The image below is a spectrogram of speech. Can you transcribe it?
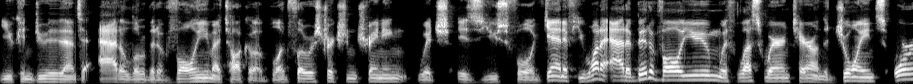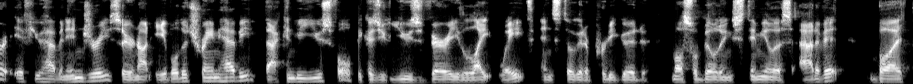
You can do them to add a little bit of volume. I talk about blood flow restriction training, which is useful again if you want to add a bit of volume with less wear and tear on the joints, or if you have an injury, so you're not able to train heavy, that can be useful because you use very light weight and still get a pretty good muscle building stimulus out of it. But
